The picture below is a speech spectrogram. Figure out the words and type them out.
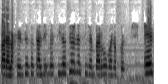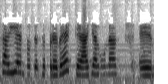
para la Agencia Estatal de Investigaciones. Sin embargo, bueno, pues es ahí en donde se prevé que haya algunas eh,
